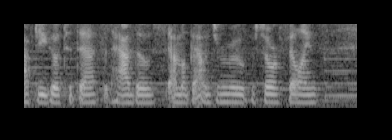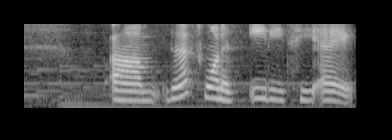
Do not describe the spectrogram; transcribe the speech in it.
after you go to dentist and have those amalgams removed or sore fillings. Um, the next one is EDTA,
